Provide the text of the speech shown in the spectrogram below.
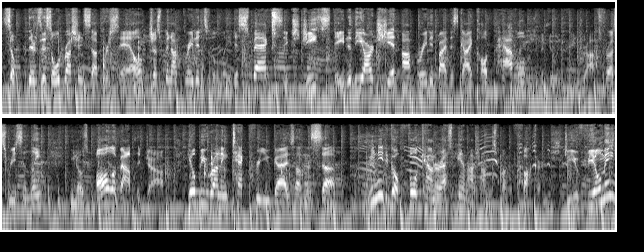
So, there's this old Russian sub for sale, just been upgraded to the latest specs, 6G, state of the art shit, operated by this guy called Pavel, who's been doing a few drops for us recently. He knows all about the job. He'll be running tech for you guys on the sub. We need to go full counter espionage on this motherfucker. Do you feel me?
